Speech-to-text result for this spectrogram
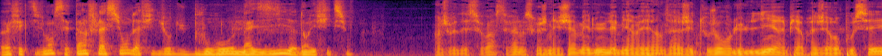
euh, effectivement cette inflation de la figure du bourreau nazi euh, dans les fictions? Je veux décevoir Stéphane parce que je n'ai jamais lu Les Bienveillants. J'ai toujours voulu le lire et puis après j'ai repoussé. Et Mais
